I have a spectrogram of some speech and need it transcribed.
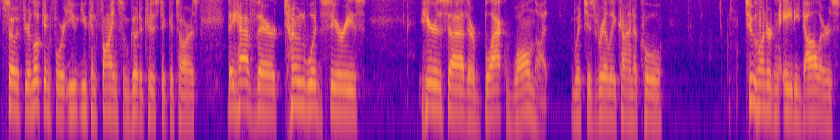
so if you're looking for it, you, you can find some good acoustic guitars. They have their Tonewood series. Here's uh, their Black Walnut, which is really kind of cool. $280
